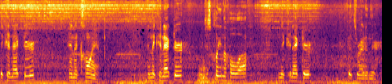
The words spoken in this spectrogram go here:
the connector, and a clamp. And the connector, we just clean the hole off, and the connector fits right in there.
